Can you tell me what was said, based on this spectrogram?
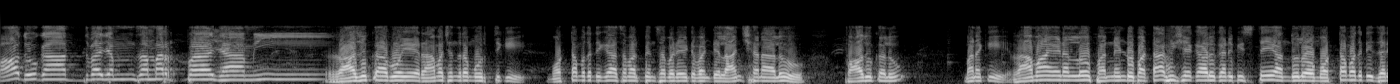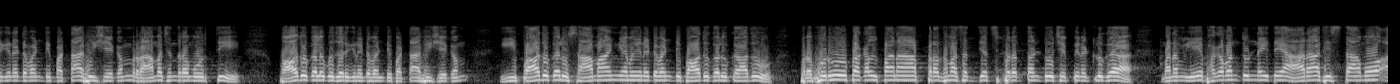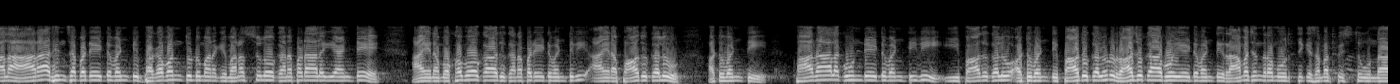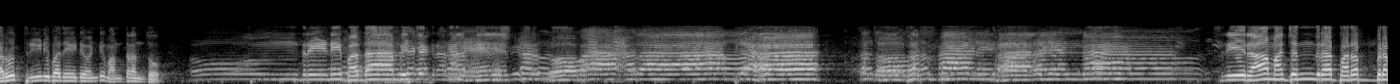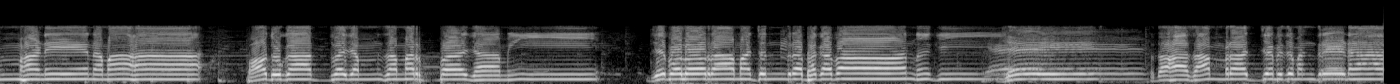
పాదుగాద్వయం సమర్పయామి. రాజు కాబోయే రామచంద్రమూర్తికి మొట్టమొదటిగా సమర్పించబడేటువంటి లాంఛనాలు పాదుకలు. మనకి రామాయణంలో పన్నెండు పట్టాభిషేకాలు కనిపిస్తే అందులో మొట్టమొదటి జరిగినటువంటి పట్టాభిషేకం రామచంద్రమూర్తి పాదుకలకు జరిగినటువంటి పట్టాభిషేకం. ఈ పాదుకలు సామాన్యమైనటువంటి పాదుకలు కాదు. ప్రభురూపకల్పన ప్రథమ సద్యస్ఫురత్ అంటూ చెప్పినట్లుగా మనం ఏ భగవంతుణ్ణైతే ఆరాధిస్తామో అలా ఆరాధించబడేటువంటి భగవంతుడు మనకి మనస్సులో కనపడాలి అంటే ఆయన ముఖమో కాదు కనపడేటువంటివి ఆయన పాదుకలు అటువంటి పాదాలకు ఉండేటువంటివి ఈ పాదుకలు అటువంటి పాదుకలను రాజు కాబోయేటువంటి రామచంద్రమూర్తికి సమర్పిస్తూ ఉన్నారు త్రీణిపదేటువంటి మంత్రంతో. ఓం త్రీణి శ్రీరామచంద్ర పరబ్రహ్మణే నమః. పాదుగాద్వయం సమర్పయామి. జయ బోలో రామచంద్ర భగవాన్ కీ జై. తతః సామ్రాజ్యమితి మంత్రేణ.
